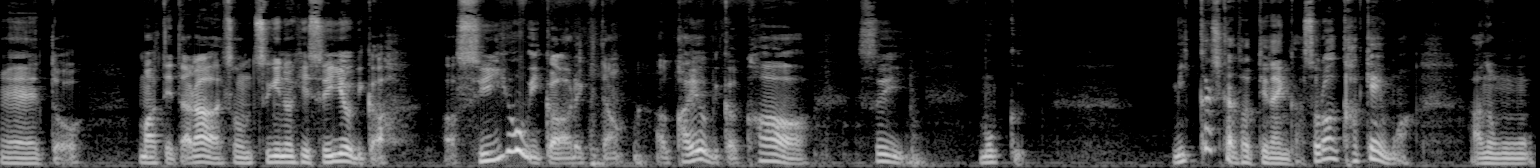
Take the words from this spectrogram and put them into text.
えっ、ー、と待ってたら、その次の日水曜日か。あ、水曜日か、あれ来たん。あ、火曜日か、か、水、木。3日しか経ってないんか。それは書けんわ。あの、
